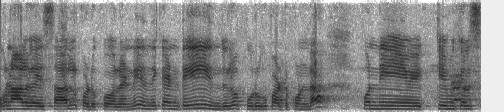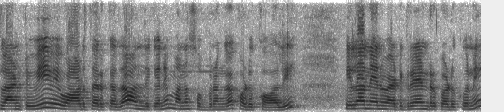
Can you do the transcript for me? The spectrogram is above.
ఒక నాలుగైదు సార్లు కడుక్కోవాలండి. ఎందుకంటే ఇందులో పురుగు పట్టకుండా కొన్ని కెమికల్స్ లాంటివి వాడతారు కదా అందుకని మనం శుభ్రంగా కడుక్కోవాలి. ఇలా నేను వెట్ గ్రైండర్ కడుక్కొని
